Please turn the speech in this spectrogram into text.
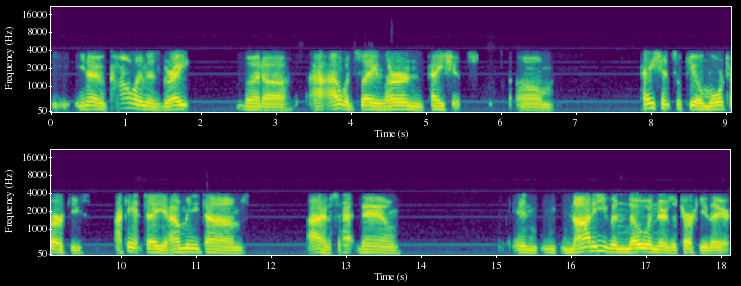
you know, calling is great, but uh, I, I would say learn patience. Um, patience will kill more turkeys. I can't tell you how many times I have sat down and not even knowing there's a turkey there,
